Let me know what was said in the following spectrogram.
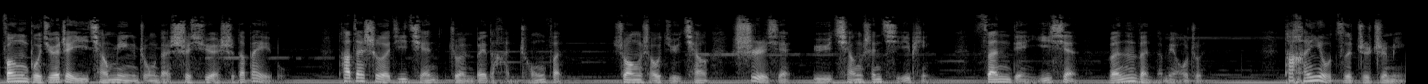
风不觉这一枪命中的是血石的背部，他在射击前准备的很充分。双手举枪，视线与枪身齐平，三点一线，稳稳的瞄准。他很有自知之明，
